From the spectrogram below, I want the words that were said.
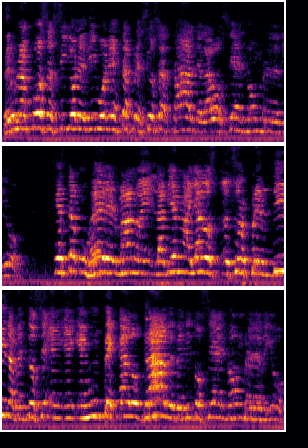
Pero una cosa sí yo le digo en esta preciosa tarde, alabo sea el nombre de Dios. Que esta mujer, hermano, eh, la habían hallado sorprendida, bendito sea, en, un pecado grave, bendito sea el nombre de Dios.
